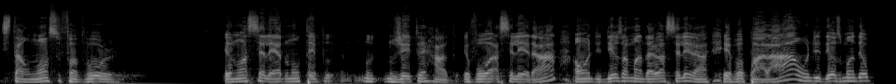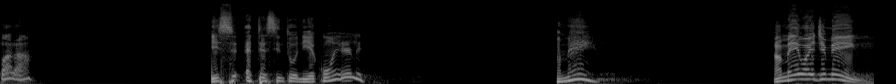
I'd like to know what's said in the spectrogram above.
está ao nosso favor, eu não acelero no tempo no, no, jeito errado. Eu vou acelerar onde Deus vai mandar eu acelerar. Eu vou parar onde Deus manda eu parar. Isso é ter sintonia com Ele. Amém? Amém ou é de mim?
